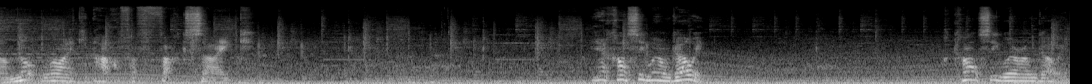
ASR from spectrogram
I'm not like. Oh, ah, for fuck's sake. Yeah, I can't see where I'm going. I can't see where I'm going.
